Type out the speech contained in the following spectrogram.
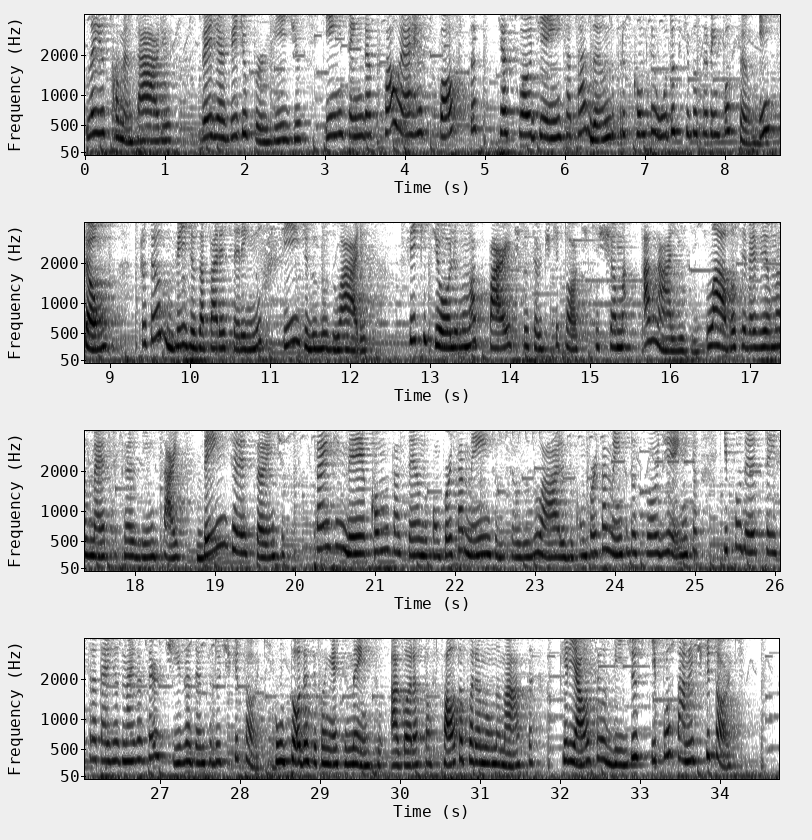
Leia os comentários, veja vídeo por vídeo e entenda qual é a resposta que a sua audiência está dando para os conteúdos que você vem postando. Então, para os seus vídeos aparecerem no feed dos usuários, fique de olho numa parte do seu TikTok que chama análise. Lá você vai ver umas métricas e insights bem interessantes para entender como está sendo o comportamento dos seus usuários, o comportamento da sua audiência e poder ter estratégias mais assertivas dentro do TikTok. Com todo esse conhecimento, agora só falta pôr a mão na massa, criar os seus vídeos e postar no TikTok.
